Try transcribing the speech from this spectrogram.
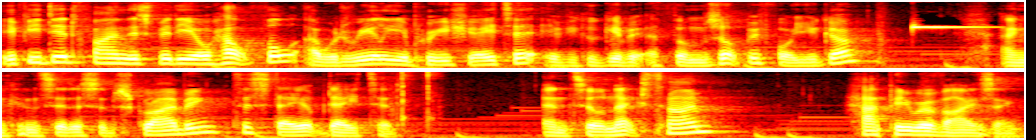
If you did find this video helpful, I would really appreciate it if you could give it a thumbs up before you go and consider subscribing to stay updated. Until next time, happy revising.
